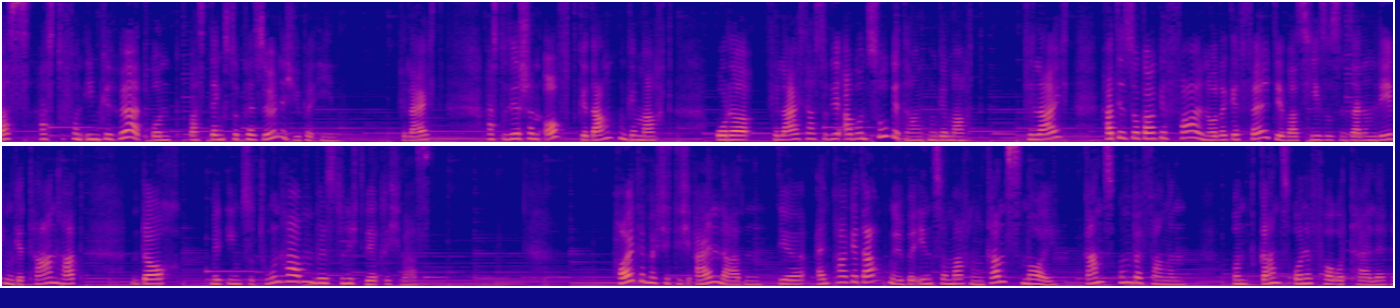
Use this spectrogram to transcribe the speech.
Was hast du von ihm gehört und was denkst du persönlich über ihn? Vielleicht hast du dir schon oft Gedanken gemacht oder vielleicht hast du dir ab und zu Gedanken gemacht. Vielleicht hat dir sogar gefallen oder gefällt dir, was Jesus in seinem Leben getan hat, doch mit ihm zu tun haben willst du nicht wirklich was. Heute möchte ich dich einladen, dir ein paar Gedanken über ihn zu machen, ganz neu, ganz unbefangen und ganz ohne Vorurteile.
